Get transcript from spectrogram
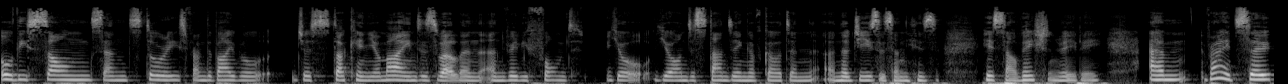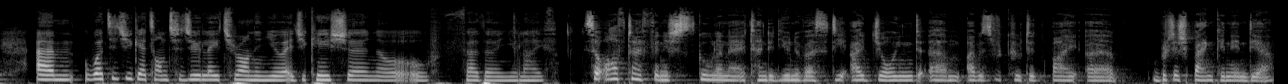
all these songs and stories from the Bible just stuck in your mind as well, and and really formed your your understanding of God and, and of Jesus and his his salvation. Really, um, right. So, um, what did you get on to do later on in your education or, or further in your life? So after I finished school and I attended university, I joined. Um, I was recruited by a British bank in India,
